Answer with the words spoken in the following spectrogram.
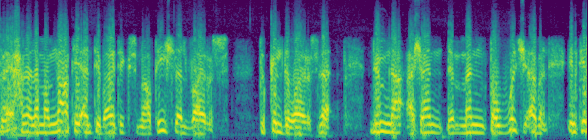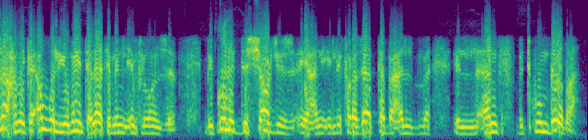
فإحنا لما بنعطي antibiotics ما نعطيش للفيروس to kill the virus لا. نمنع عشان ما نطولش امل انت لاحظي في أول يومين ثلاثة من الإنفلونزا بيكون نعم. ال discharges يعني الافرازات تبع الأنف بتكون بيضة.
